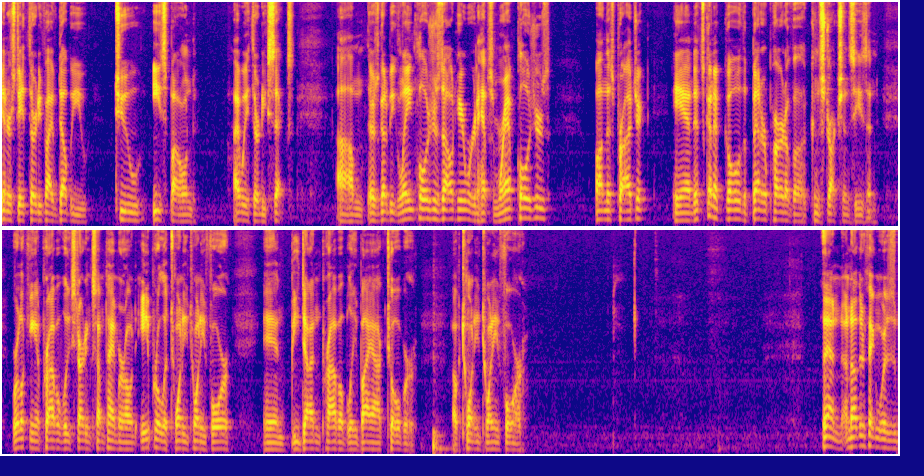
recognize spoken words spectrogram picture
Interstate 35W to eastbound Highway 36. Um, there's going to be lane closures out here. We're going to have some ramp closures on this project, and it's going to go the better part of a construction season. We're looking at probably starting sometime around April of 2024 and be done probably by October of 2024. Then another thing was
